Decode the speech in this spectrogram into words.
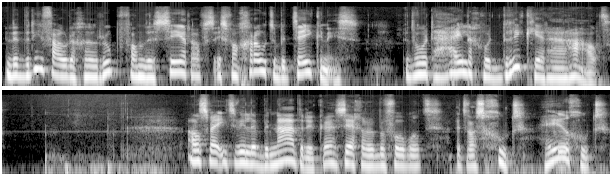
En de drievoudige roep van de serafs is van grote betekenis. Het woord heilig wordt drie keer herhaald. Als wij iets willen benadrukken, zeggen we bijvoorbeeld: Het was goed, heel goed.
